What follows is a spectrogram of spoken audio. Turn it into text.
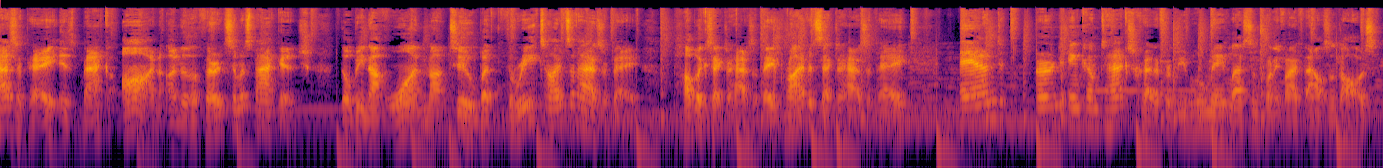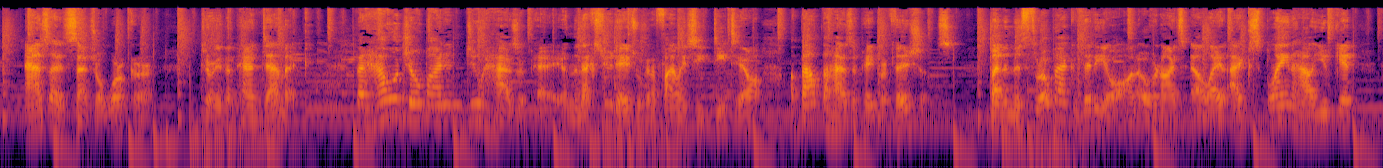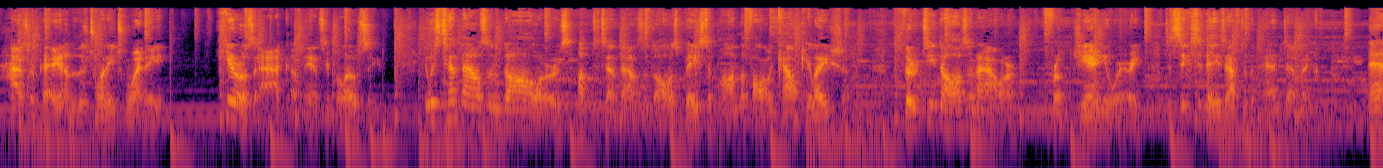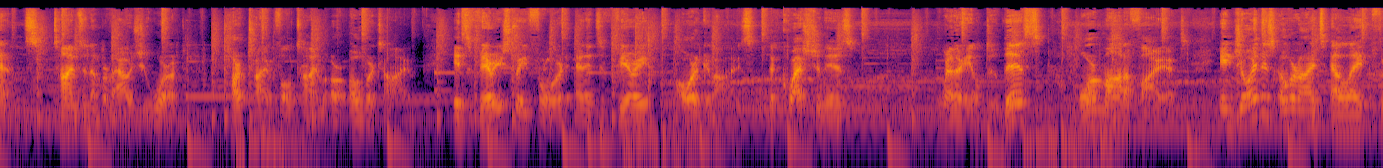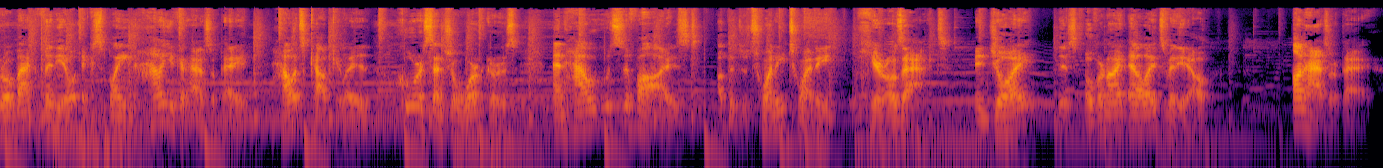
Hazard Pay is back on under the third stimulus package. There'll be not one, not two, but three types of hazard pay public sector hazard pay, private sector hazard pay, and earned income tax credit for people who made less than $25,000 as an essential worker during the pandemic. But how will Joe Biden do hazard pay? In the next few days, we're going to finally see detail about the hazard pay provisions. But in this throwback video on Overnights LA, I explain how you get hazard pay under the 2020 HEROES Act of Nancy Pelosi. It was $10,000, up to $10,000, based upon the following calculation $13 an hour from January to 60 days after the pandemic ends, times the number of hours you worked, part time, full time, or overtime. It's very straightforward and it's very organized. The question is whether he'll do this or modify it. Enjoy this Overnights LA throwback video explain how you get hazard pay, how it's calculated, who are essential workers, and how it was devised under the 2020 HEROES Act. Enjoy this Overnight LA's video on hazard pay.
